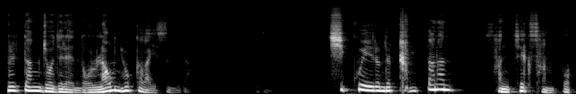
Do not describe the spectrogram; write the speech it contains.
혈당 조절에 놀라운 효과가 있습니다. 식후에 여러분들 간단한 산책 산보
